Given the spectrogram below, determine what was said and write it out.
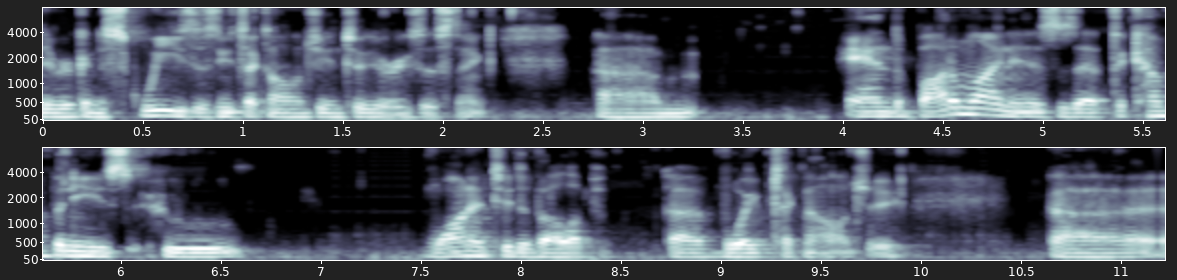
they were going to squeeze this new technology into their existing. Um, and the bottom line is, is that the companies who wanted to develop uh, VoIP technology, uh,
